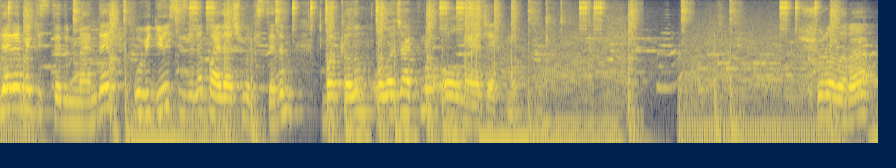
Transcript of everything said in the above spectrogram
denemek istedim ben de. Bu videoyu sizlerle paylaşmak istedim. Bakalım olacak mı, olmayacak mı? Şuralara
